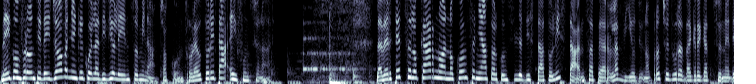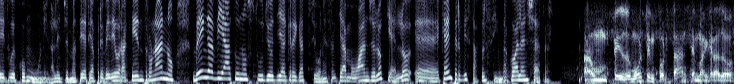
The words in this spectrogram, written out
nei confronti dei giovani anche quella di violenza o minaccia contro le autorità e i funzionari. La Vertezzo e Locarno hanno consegnato al Consiglio di Stato l'istanza per l'avvio di una procedura d'aggregazione dei due comuni. La legge in materia prevede ora che entro un anno venga avviato uno studio di aggregazione. Sentiamo Angelo Chiello eh, che ha intervistato il sindaco Alan Scherrer ha un peso molto importante, malgrado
